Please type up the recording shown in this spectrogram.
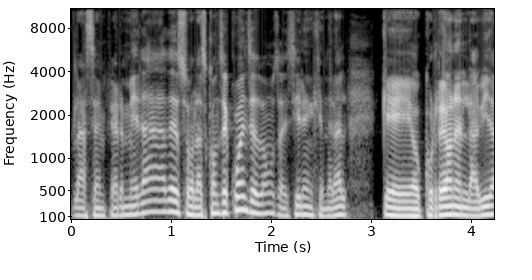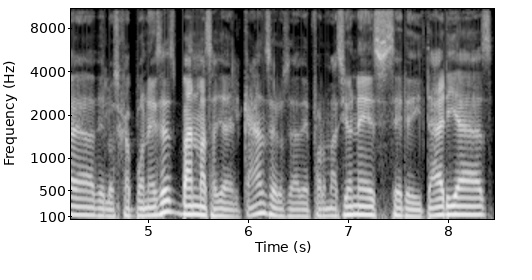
las enfermedades o las consecuencias, vamos a decir en general, que ocurrieron en la vida de los japoneses van más allá del cáncer, o sea, deformaciones hereditarias,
